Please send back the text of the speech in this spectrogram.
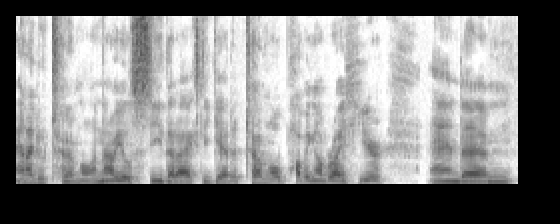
and I do terminal. And now you'll see that I actually get a terminal popping up right here. And um,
